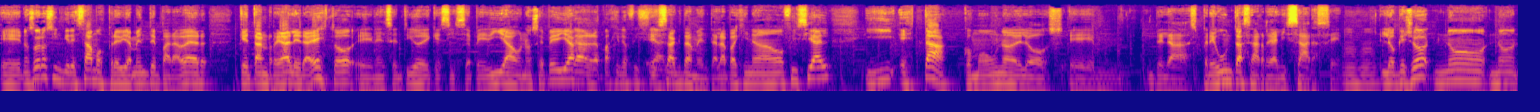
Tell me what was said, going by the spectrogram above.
Eh, nosotros ingresamos previamente para ver qué tan real era esto, en el sentido de que si se pedía o no se pedía. Claro, la página oficial. Exactamente, a la página oficial y está como uno de los eh, de las preguntas a realizarse. Lo que yo no, no,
